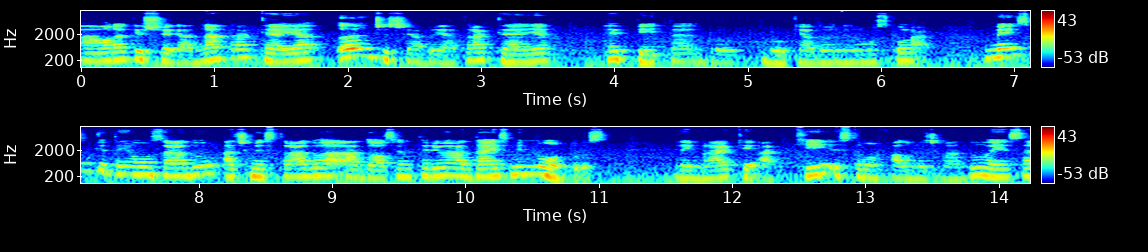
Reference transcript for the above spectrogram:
A hora que chegar na traqueia, antes de abrir a traqueia, repita bloqueador neuromuscular mesmo que tenham usado, administrado a, dose anterior a 10 minutos. Lembrar que aqui estamos falando de uma doença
